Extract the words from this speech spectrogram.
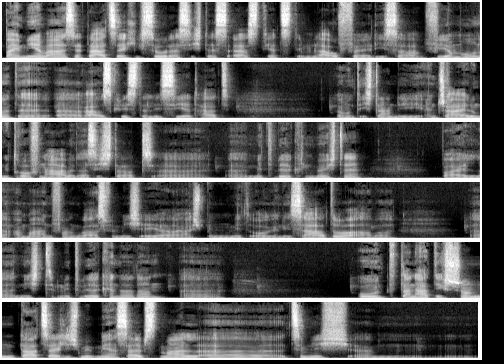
bei mir war es ja tatsächlich so, dass sich das erst jetzt im Laufe dieser vier Monate äh, rauskristallisiert hat und ich dann die Entscheidung getroffen habe, dass ich dort äh, äh, mitwirken möchte weil am Anfang war es für mich eher, ich bin Mitorganisator, aber äh, nicht Mitwirkender dann. Äh, und dann hatte ich schon tatsächlich mit mir selbst mal äh, ziemlich ähm,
